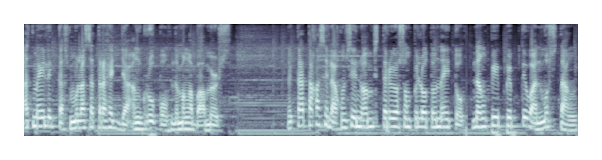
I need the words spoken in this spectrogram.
at mailigtas mula sa trahedya ang grupo ng mga bombers. Nagtataka sila kung sino ang misteryosong piloto na ito ng P-51 Mustang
